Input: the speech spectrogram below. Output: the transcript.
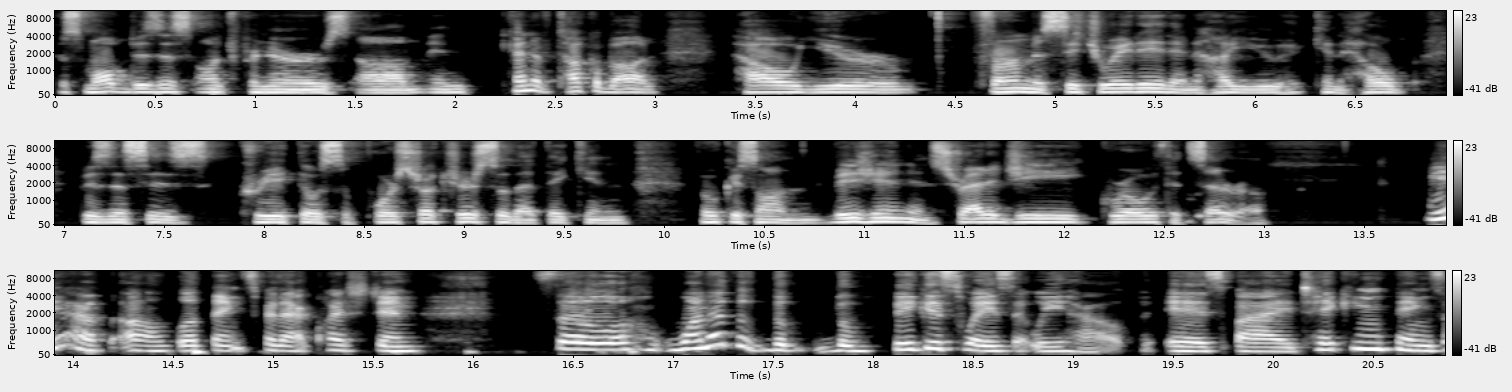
to small business entrepreneurs, um, and kind of talk about how your firm is situated and how you can help businesses create those support structures so that they can focus on vision and strategy, growth, etc. Yeah. Oh, well, thanks for that question. So, one of the, the, the, biggest ways that we help is by taking things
